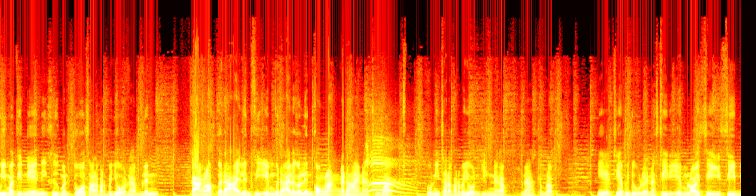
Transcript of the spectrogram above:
วิมาตินเนสนี่คือมันตัวสารพัดประโยชน์นะครับเล่น กลางรับก็ได้เล่น CM ก็ได้แล้วก็เล่นกองหลังก็ได้นะ ถือว่าตัวนี้สารพัดประโยชน์จริงนะครับนะสำหรับนี่เดี๋ยวเทียบให้ดูเลยนะ CDM 104 CB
